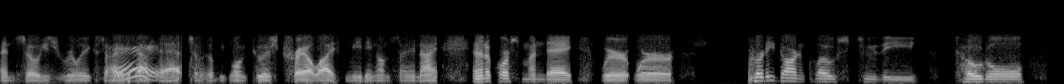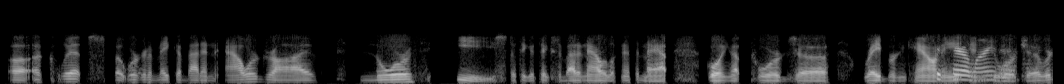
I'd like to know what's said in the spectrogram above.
and so he's really excited Hey. about that. So he'll be going to his Trail Life meeting on Sunday night, and then of course Monday we're we're pretty darn close to the total uh, eclipse, but we're going to make about an hour drive northeast. I think it takes about an hour looking at the map, going up towards uh, Rabun County in Georgia. We're,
